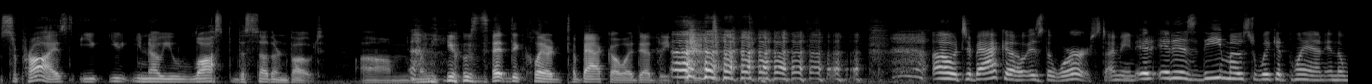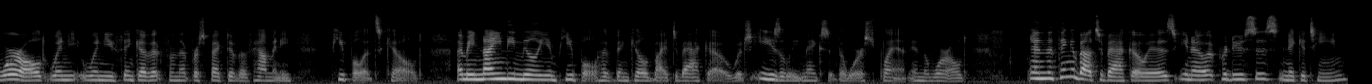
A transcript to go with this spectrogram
surprised. You, you, you know, you lost the Southern vote um, when you said declared tobacco a deadly plant. oh, tobacco is the worst. I mean, it, it is the most wicked plant in the world when you, when you think of it from the perspective of how many people it's killed. I mean, 90 million people have been killed by tobacco, which easily makes it the worst plant in the world. And the thing about tobacco is, you know, it produces nicotine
